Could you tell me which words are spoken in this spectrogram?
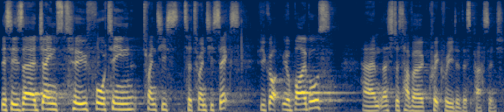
This is uh, James 2 14 20 to 26. If you've got your Bibles, um, let's just have a quick read of this passage.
